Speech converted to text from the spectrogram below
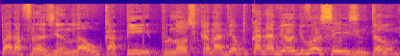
parafraseando lá o Capi, para o nosso canavial, para o canavial de vocês, então.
